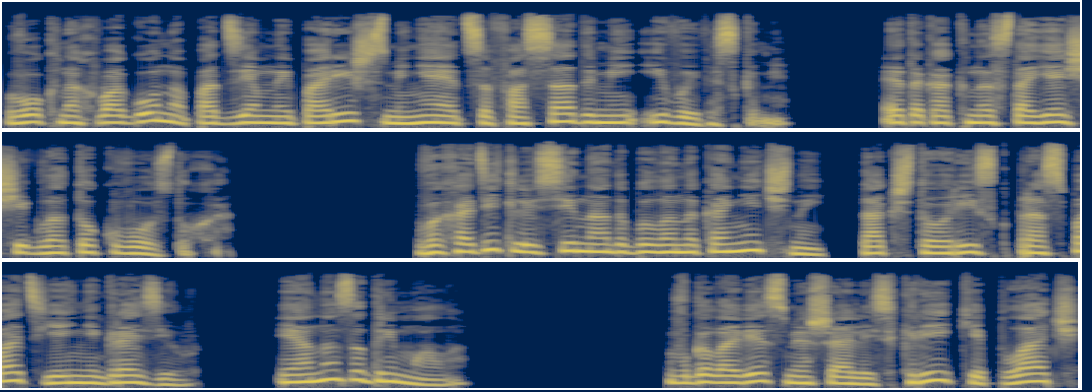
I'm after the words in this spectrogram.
В окнах вагона подземный Париж сменяется фасадами и вывесками. Это как настоящий глоток воздуха. Выходить Люси надо было на конечный, так что риск проспать ей не грозил, и она задремала. В голове смешались крики, плач,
